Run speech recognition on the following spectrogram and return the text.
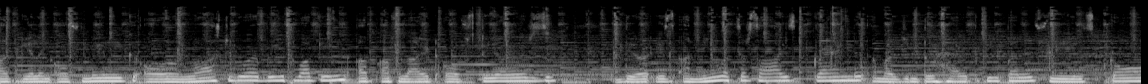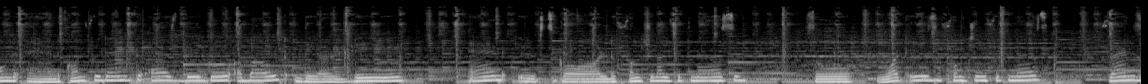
a gallon of milk or lost your breath walking up a flight of stairs. There is a new exercise trend emerging to help people feel strong and confident as they go about their day and it's called functional fitness. So what is functional fitness? Friends,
